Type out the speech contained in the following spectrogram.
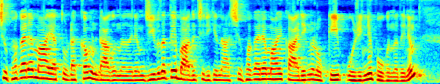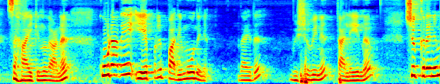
ശുഭകരമായ തുടക്കം ഉണ്ടാകുന്നതിനും ജീവിതത്തെ ബാധിച്ചിരിക്കുന്ന അശുഭകരമായ കാര്യങ്ങളൊക്കെയും ഒഴിഞ്ഞു പോകുന്നതിനും സഹായിക്കുന്നതാണ്. കൂടാതെ ഏപ്രിൽ പതിമൂന്നിന് അതായത് വിഷുവിന് തലേന്ന് ശുക്രനും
